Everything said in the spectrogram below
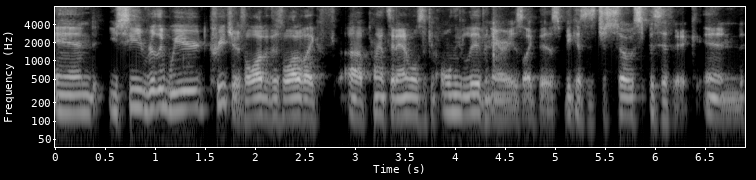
And you see really weird creatures. A lot of there's a lot of like uh, plants and animals that can only live in areas like this because it's just so specific. And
